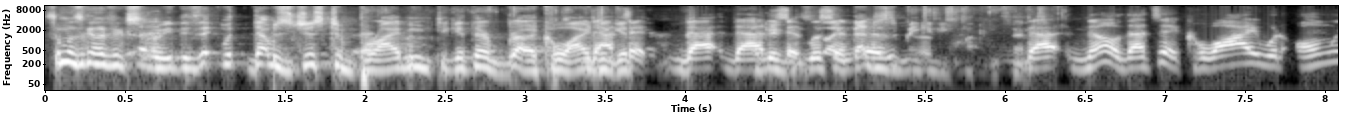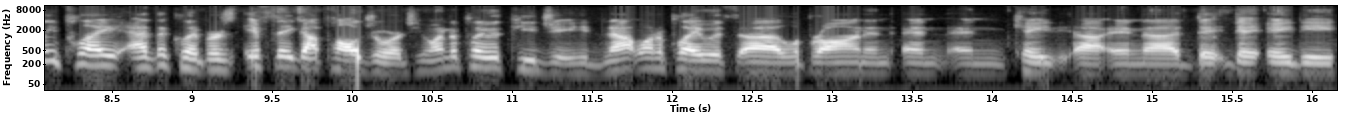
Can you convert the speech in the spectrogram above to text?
Someone's going to fix it. That was just to bribe him to get there, uh, Kawhi That's to get it. That that is it. Listen, like, that doesn't make any fucking sense. That no, that's it. Kawhi would only play at the Clippers if they got Paul George. He wanted to play with PG. He did not want to play with uh, LeBron and and and Kate uh, and uh, D- D- AD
